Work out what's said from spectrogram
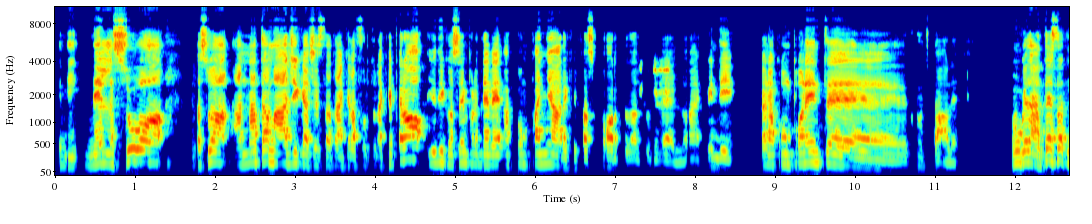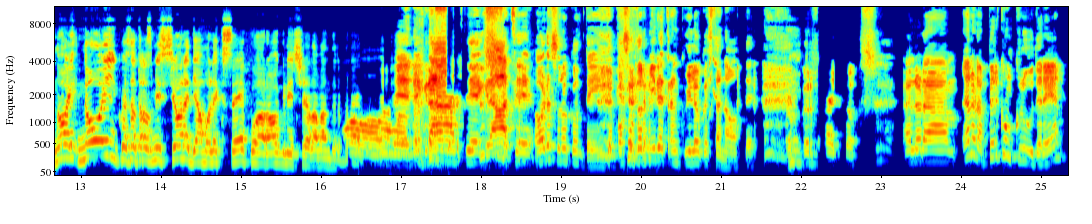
quindi nel suo, nella sua annata magica c'è stata anche la fortuna che però io dico sempre deve accompagnare chi fa sport ad alto livello, eh, quindi è una componente cruciale. Comunque dai, testa... noi, noi, in questa trasmissione diamo l'ex equo a Roglic e alla Van der Breggen. Oh, bene, grazie, grazie. Ora sono contento, posso dormire tranquillo questa notte. Perfetto. Allora, allora per concludere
